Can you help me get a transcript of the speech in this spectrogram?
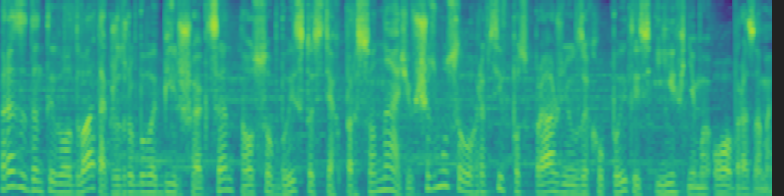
Resident Evil 2 також зробила більший акцент на особистостях персонажів, що змусило гравців по-справжньому захопитись їхніми образами.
